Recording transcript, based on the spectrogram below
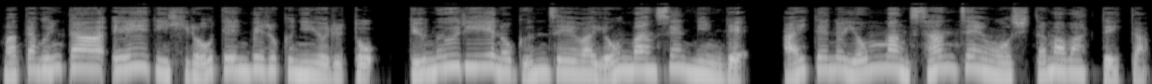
またグンター・エーディヒ・ローテンベルクによると、デュムーリエの軍勢は4万1000人で、相手の4万3000を下回っていた。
